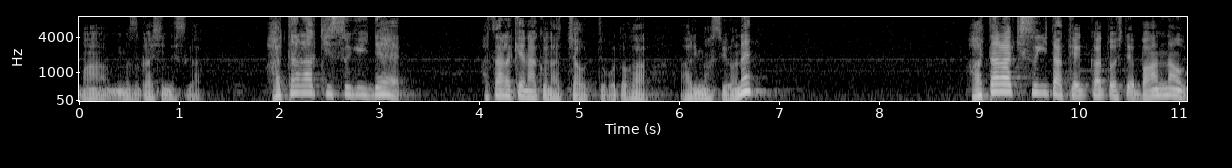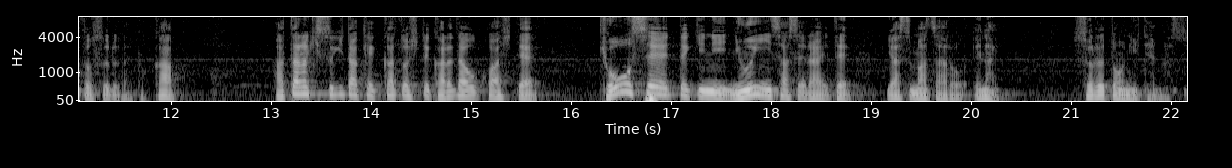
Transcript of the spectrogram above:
まあ、難しいんですが働きすぎで働けなくなっちゃうってことがありますよね。働きすぎた結果としてバーンアウトするだとか働きすぎた結果として体を壊して強制的に入院させられて休まざるを得ない。それと似ています。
